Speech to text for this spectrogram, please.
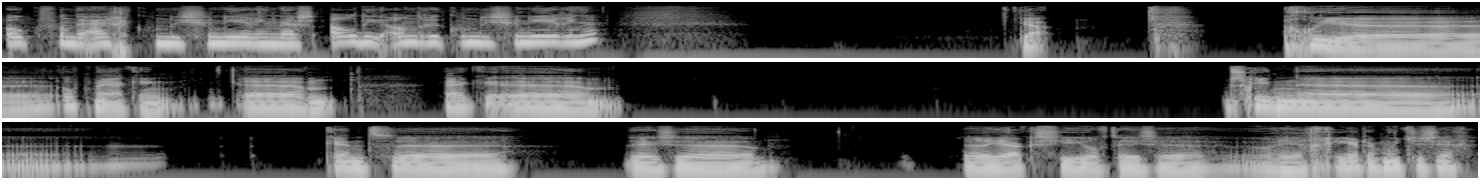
Ook van de eigen conditionering naast al die andere conditioneringen? Ja, goede uh, opmerking. Um, kijk, uh, misschien uh, kent uh, deze reactie, of deze reageerder moet je zeggen.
